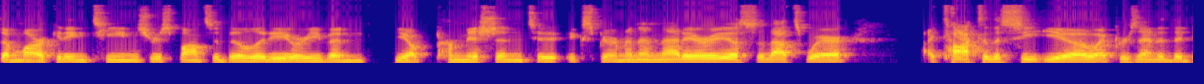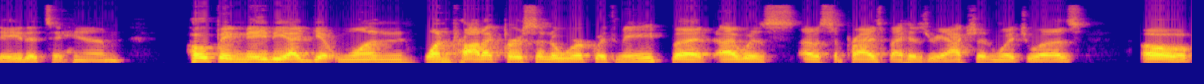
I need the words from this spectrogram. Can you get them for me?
the marketing team's responsibility or even you know permission to experiment in that area. So that's where I talked to the CEO. I presented the data to him, hoping maybe I'd get one one product person to work with me. But I was I was surprised by his reaction, which was, "Oh,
